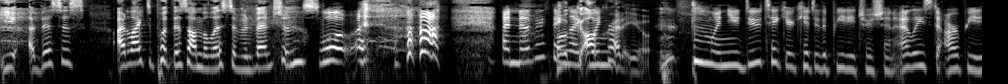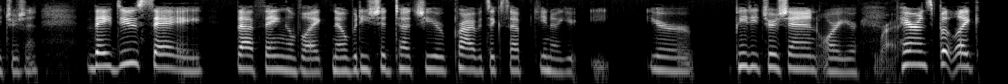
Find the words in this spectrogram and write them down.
you, uh, this is i'd like to put this on the list of inventions Well, another thing, I'll, like I'll when credit you when you do take your kid to the pediatrician, at least our pediatrician, they do say that thing of like nobody should touch your privates except you know your your pediatrician or your Right. parents. But like,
